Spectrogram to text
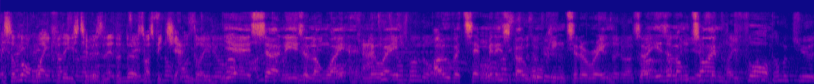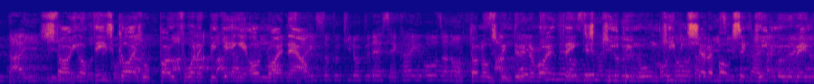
It's a long wait for these two, isn't it? The nerves must be jangling. Yeah, it certainly is a long wait. Inoue, over 10 minutes ago, walking to the ring. So it is a long time before starting off. These guys will both want to be getting it on right now. McDonnell's been doing the right thing, just keeping warm, keeping shadow boxing, keep moving.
